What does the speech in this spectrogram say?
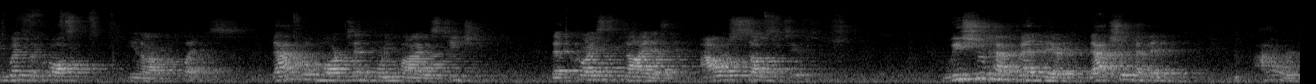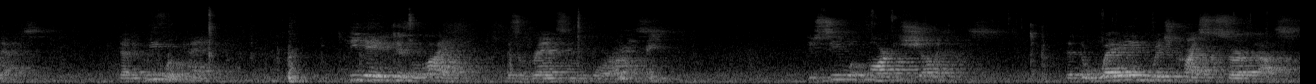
He went to the cross in our place. That's what Mark 10:45 is teaching. That Christ died as our substitute. We should have been there. That should have been our debt that we were paying. He gave his life as a ransom for us. You see what Mark is showing us? That the way in which Christ served us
